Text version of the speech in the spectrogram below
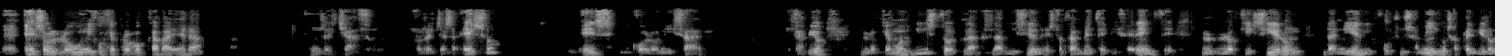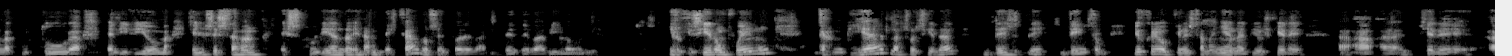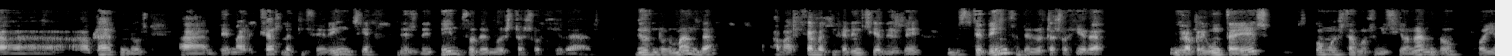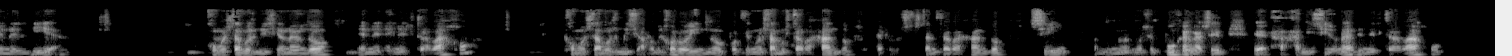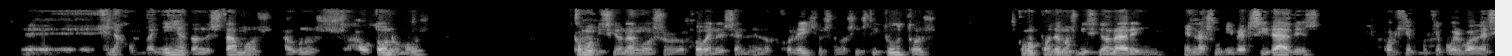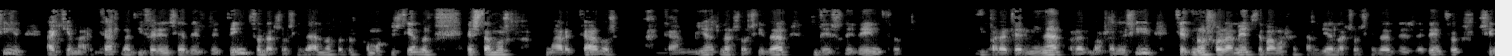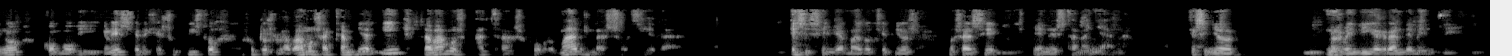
Eh, eso lo único que provocaba era un rechazo. rechaza. Eso es colonizar. En cambio, lo que hemos visto, la, misión es totalmente diferente. Lo que hicieron Daniel y con sus amigos, aprendieron la cultura, el idioma. Ellos estaban estudiando, eran becados dentro de, de Babilonia. Y lo que hicieron fue cambiar la sociedad desde dentro. Yo creo que en esta mañana Dios quiere quiere hablarnos de marcar la diferencia desde dentro de nuestra sociedad. Dios nos manda a marcar la diferencia desde, dentro de nuestra sociedad. La pregunta es, ¿cómo estamos misionando hoy en el día? ¿Cómo estamos misionando en, el trabajo? ¿Cómo estamos misionando? A lo mejor hoy no, porque no estamos trabajando, pero que están trabajando, sí, nos empujan a, hacer, eh, a, misionar en el trabajo, eh, en la compañía donde estamos, algunos autónomos, cómo misionamos los jóvenes en, los colegios, en los institutos, cómo podemos misionar en, las universidades, porque, porque vuelvo a decir, hay que marcar la diferencia desde dentro de la sociedad. Nosotros como cristianos estamos marcados a cambiar la sociedad desde dentro. Y para terminar, vamos a decir que no solamente vamos a cambiar la sociedad desde dentro, sino como iglesia de Jesucristo, nosotros la vamos a cambiar y la vamos a transformar la sociedad. Ese es el llamado que Dios nos hace en esta mañana. Que el Señor nos bendiga grandemente.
